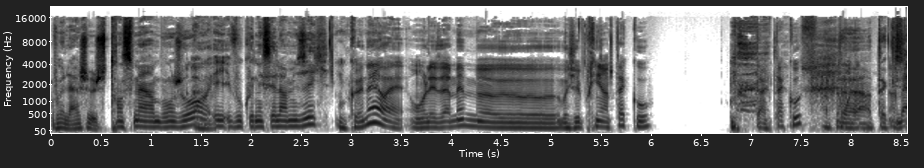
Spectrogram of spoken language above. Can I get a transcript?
Voilà, je, je transmets un bonjour. Ah. Et vous connaissez leur musique? On connaît, ouais. On les a même. euh, j'ai pris un taco. Ta- tacos Un, un taxi. Bah,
